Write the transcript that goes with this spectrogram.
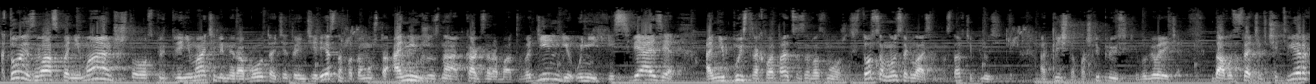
Кто из вас понимает, что с предпринимателями работать это интересно, потому что они уже знают, как зарабатывать деньги, у них есть связи, они быстро хватаются за возможность. Кто со мной согласен? Поставьте плюсики. Отлично, пошли плюсики. Вы говорите, да, вот, кстати, в четверг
